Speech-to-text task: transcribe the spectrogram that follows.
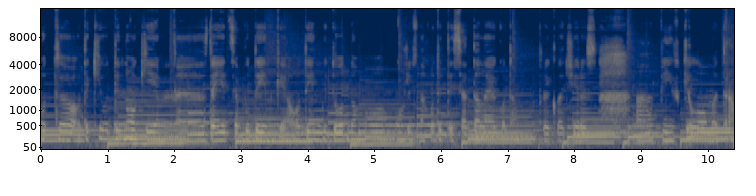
от, е, такі одинокі, е, здається, будинки. Один від одного можуть знаходитися далеко, там, наприклад, через пів кілометра.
